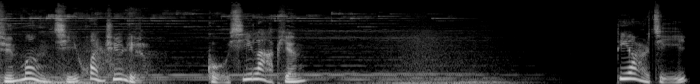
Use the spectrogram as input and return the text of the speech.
寻梦奇幻之旅，古希腊篇第二集：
